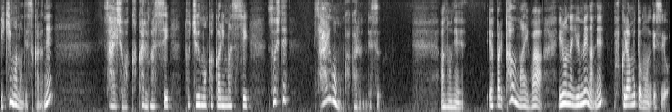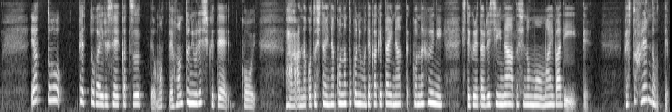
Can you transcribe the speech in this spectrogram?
生き物ですからね。最初はかかりますし途中もかかりますしそして最後もかかるんです。あのねやっぱり飼う前はいろんな夢がね膨らむと思うんですよ。やっとペットがいる生活って思って本当に嬉しくてこうあああんなことしたいなこんなとこにも出かけたいなってこんな風にしてくれたら嬉しいな私のもうマイバディってベストフレンドって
